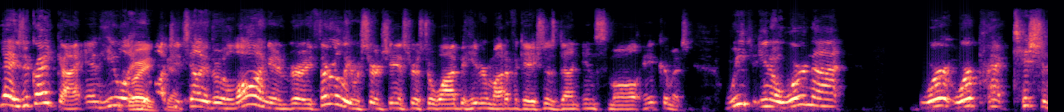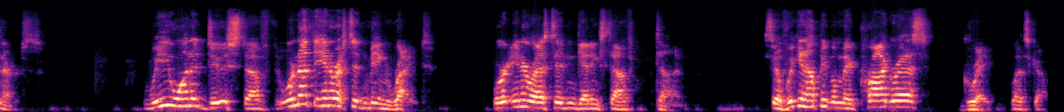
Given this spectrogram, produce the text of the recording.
Yeah, he's a great guy, and he will, great, he'll actually yeah. tell you the long and very thoroughly researched answer as to why behavior modification is done in small increments. We, you know, we're not we're we're practitioners. We want to do stuff. We're not interested in being right we're interested in getting stuff done. So if we can help people make progress, great. Let's go.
